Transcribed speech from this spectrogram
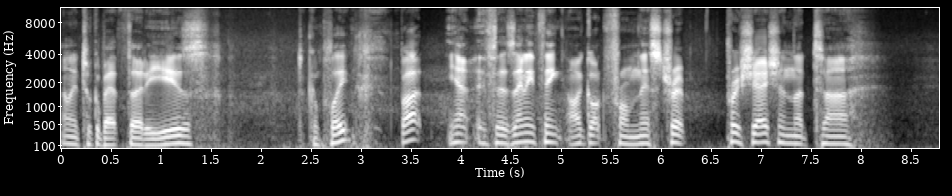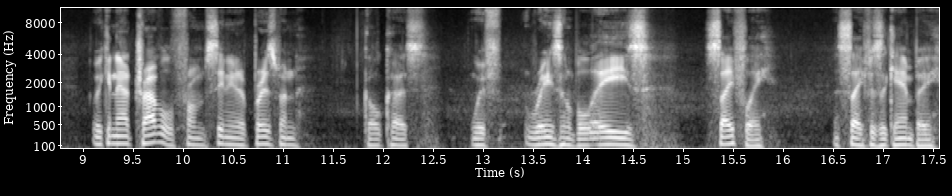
Only took about 30 years to complete. But, yeah, if there's anything I got from this trip, appreciation that uh, we can now travel from Sydney to Brisbane, Gold Coast, with reasonable ease, safely, as safe as it can be.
